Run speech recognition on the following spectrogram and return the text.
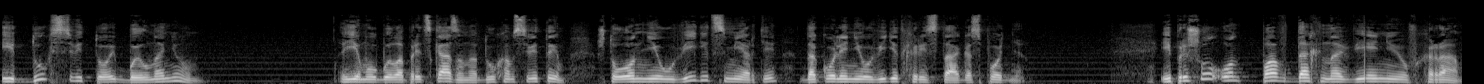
и Дух Святой был на нем – Ему было предсказано Духом Святым, что он не увидит смерти, доколе не увидит Христа Господня. И пришел он по вдохновению в храм.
